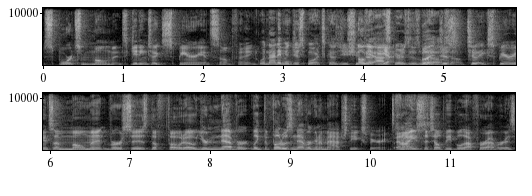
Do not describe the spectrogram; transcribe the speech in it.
sports moments, getting to experience something. well, not even just sports because you shoot Oh the yeah, Oscars yeah. as but well. But just so. to experience a moment versus the photo, you're never like the photo's never gonna match the experience. And I used to tell people that forever is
